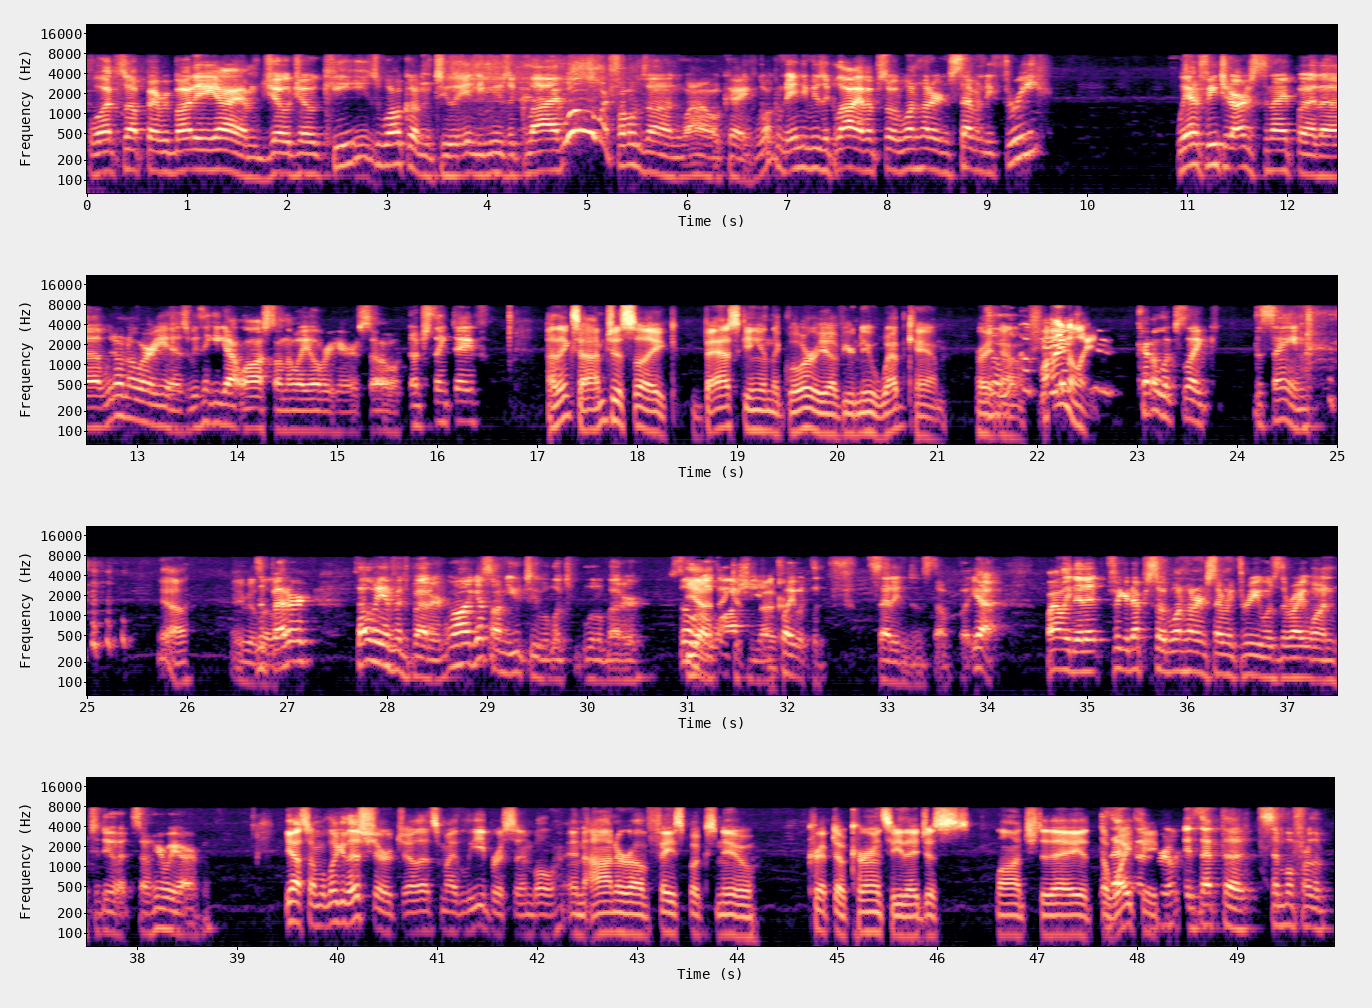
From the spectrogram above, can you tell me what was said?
What's up, everybody? I am JoJo Keys. Welcome to Indie Music Live. Woo, my phone's on. Wow, okay. Welcome to Indie Music Live, episode 173. We had a featured artist tonight, but uh, we don't know where he is. We think he got lost on the way over here. So, don't you think, Dave? I think so. I'm just like basking in the glory of your new webcam right Does it now. okay? Finally. Kind of looks like the same. Yeah. Maybe a Is it little. better? Tell me if it's better. Well, I guess on YouTube it looks a little better. Still a Yeah, I little think washy. I'll play with the settings and stuff. But yeah, finally did it. Figured episode 173 was the right one to do it. So here we are. Yeah, so I'm, look at this shirt, Joe. That's my Libra symbol in honor of Facebook's new cryptocurrency they just launched today. The white the paper. Is that the symbol for the?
